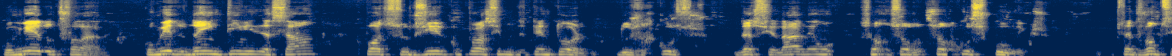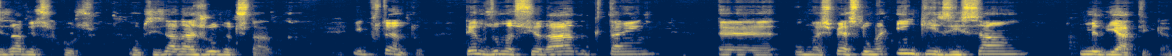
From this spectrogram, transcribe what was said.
Com medo de falar. Com medo da intimidação que pode surgir que o próximo detentor dos recursos da sociedade é um, são, são, são recursos públicos. Portanto, vão precisar desses recursos, vão precisar da ajuda do Estado. E, portanto, temos uma sociedade que tem uh, uma espécie de uma inquisição mediática,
